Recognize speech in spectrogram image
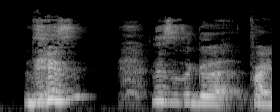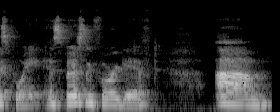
this this is a good price point, especially for a gift. Um,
